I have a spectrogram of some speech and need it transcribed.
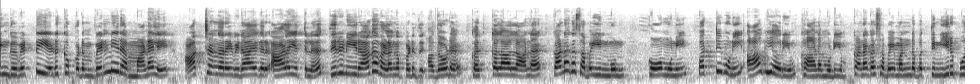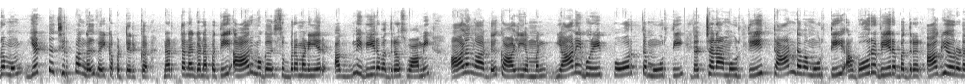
இங்கு வெட்டி எடுக்கப்படும் வெண்ணிற மணலே ஆற்றங்கரை விநாயகர் ஆலயத்தில் திருநீராக வழங்கப்படுது. அதோட கற்களால் ஆன கனக சபையின் முன் கோமுனி பட்டிமுனி ஆகியோரையும் காண முடியும். கனகசபை மண்டபத்தின் இருபுறமும் எட்டு சிற்பங்கள் வைக்கப்பட்டிருக்கு. நர்த்தன கணபதி ஆறுமுக சுப்பிரமணியர் அக்னி வீரபத்ர சுவாமி ஆலங்காட்டு காளியம்மன் யானைபுரி போர்த்த மூர்த்தி தட்சணாமூர்த்தி தாண்டவமூர்த்தி அகோர வீரபத்ரர் ஆகியோரோட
